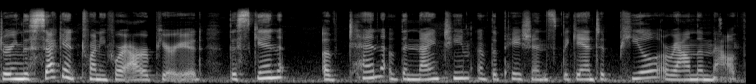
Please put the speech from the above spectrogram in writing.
During the second 24 hour period, the skin of 10 of the 19 of the patients began to peel around the mouth,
